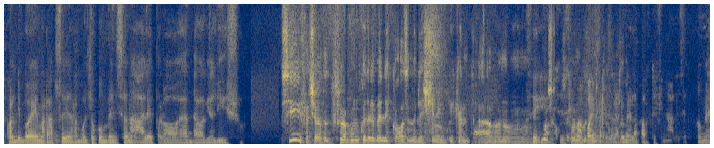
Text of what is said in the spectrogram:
Quello di Bohemian Rhapsody era molto convenzionale, però andava via liscio. Sì, faceva, faceva, comunque delle belle cose nelle scene in cui cantavano. Sì, so, sì, sì ma poi in particolare nella parte finale, secondo me,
